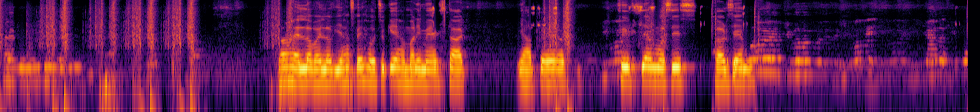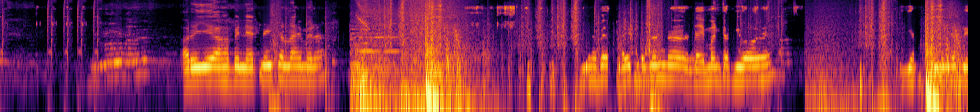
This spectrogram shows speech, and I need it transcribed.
तो हेलो भाई लोग, यहाँ पे हो चुके हैं हमारी मैच स्टार्ट यहाँ पे fifth same versus third same अरे ये यहाँ पे नेट नहीं चल रहा है मेरा। यहाँ पे फाइव थाउज़ेंड डायमंड का गिवा है। यहाँ पे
